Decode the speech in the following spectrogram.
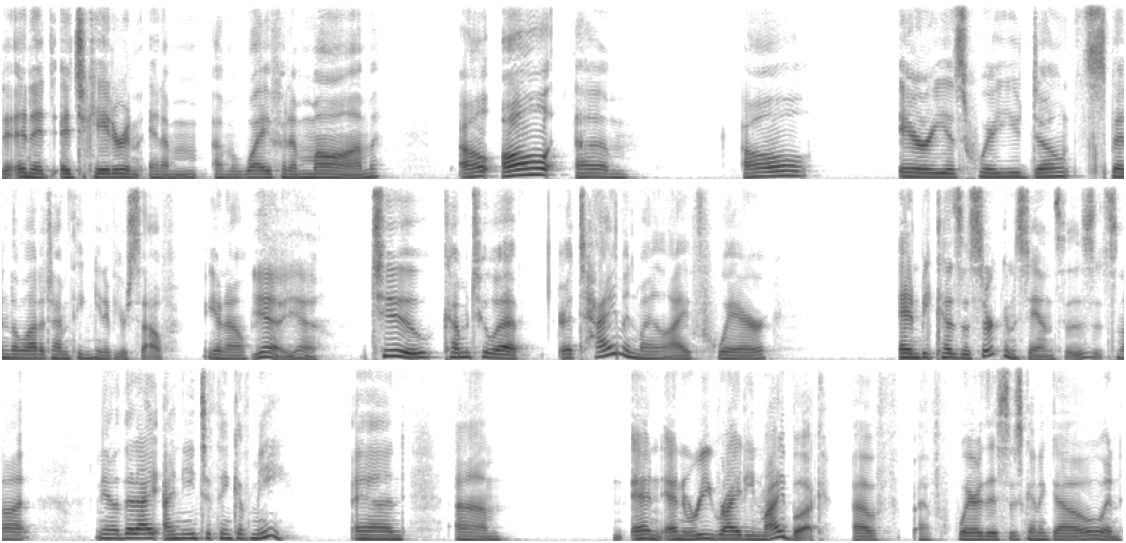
an ed- educator and, and a, I'm a wife and a mom, all all um, all areas where you don't spend a lot of time thinking of yourself. You know, yeah, yeah, to come to a, a time in my life where, and because of circumstances, it's not, you know, that I, I need to think of me and, um, and, and rewriting my book of, of where this is going to go and,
